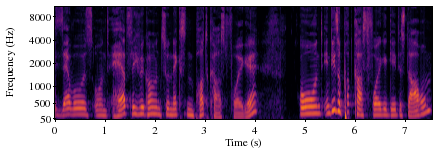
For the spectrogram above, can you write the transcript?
Servus und herzlich willkommen zur nächsten Podcast-Folge. Und in dieser Podcast-Folge geht es darum,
